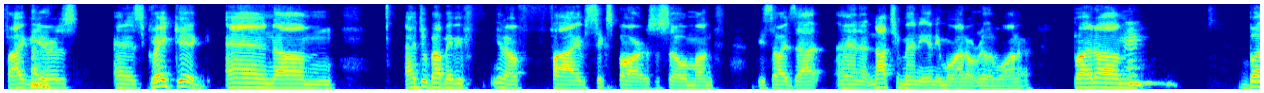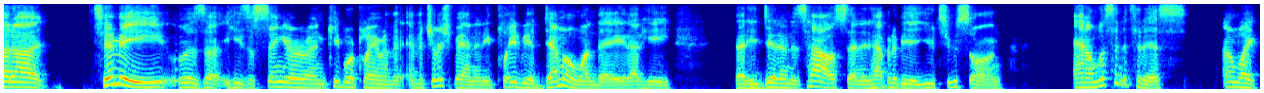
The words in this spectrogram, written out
five years, and it's a great gig. And um, I do about maybe you know five six bars or so a month. Besides that, and not too many anymore. I don't really want to. But um, Okay. but uh Timmy was uh, he's a singer and keyboard player in the in the church band and he played me a demo one day that he that he did in his house and it happened to be a U2 song. And I'm listening to this and I'm like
